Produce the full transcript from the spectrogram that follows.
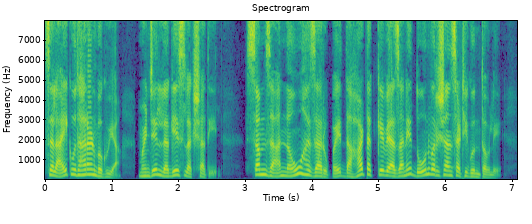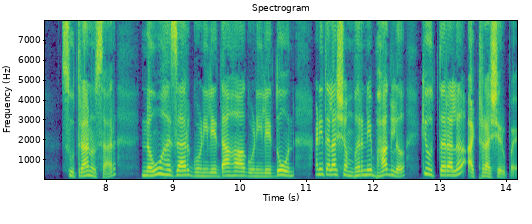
चला एक उदाहरण बघूया. म्हणजे लगेच लक्षात येईल. समजा नऊ हजार रुपये दहा टक्के व्याजाने दोन वर्षांसाठी गुंतवले. सूत्रानुसार नऊ हजार गुणिले दहा गुणिले दोन आणि त्याला शंभरने भागलं की उत्तर आलं अठराशे रुपये.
